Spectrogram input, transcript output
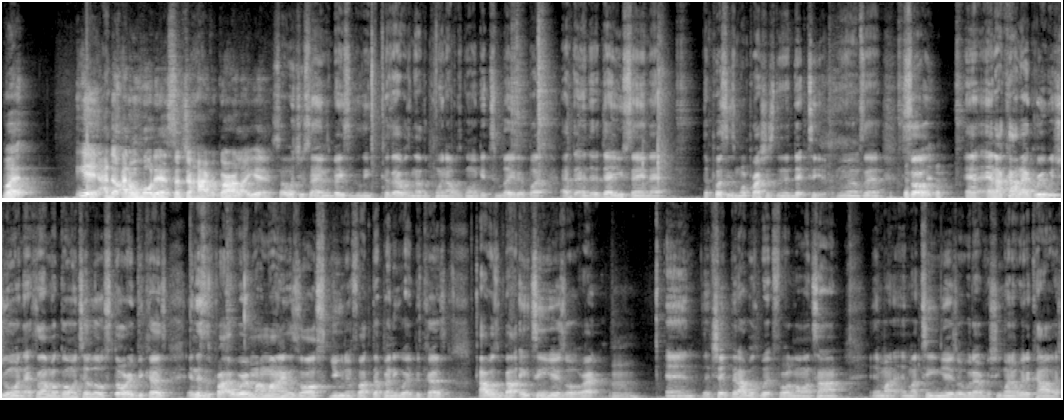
but. Yeah, I don't. I don't hold it as such a high regard. Like, yeah, So what you're saying is basically because that was another point I was going to get to later. But at the end of the day, you saying that the pussy's more precious than the dick to you. You know what I'm saying? So, and, and I kind of agree with you on that because I'm gonna go into a little story because, and this is probably where my mind is all skewed and fucked up anyway because I was about 18 years old, right? Mm-hmm. And the chick that I was with for a long time in my in my teen years or whatever, she went away to college.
